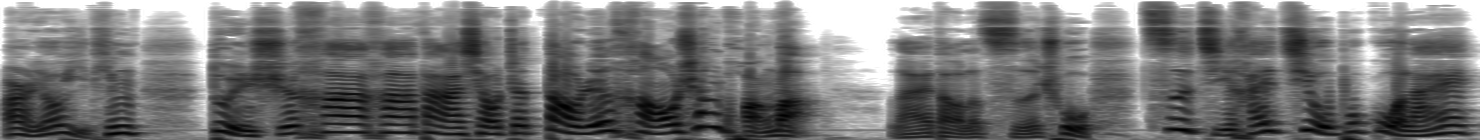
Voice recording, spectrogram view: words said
二妖一听，顿时哈哈大笑：“这道人好生狂妄！来到了此处，自己还救不过来，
